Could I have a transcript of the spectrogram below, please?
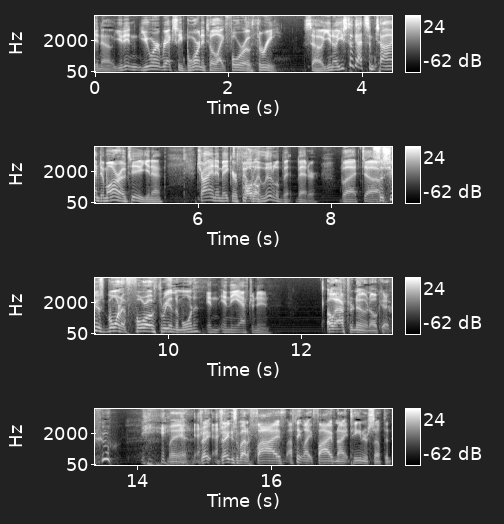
You know, you didn't. You weren't actually born until like 4:03. So you know, you still got some time tomorrow too. You know, trying to make her feel a little bit better. But um, so she was born at 4:03 in the morning. in in the afternoon. Oh, afternoon. Okay. Whew. Man, Drake, Drake is about a five. I think like five nineteen or something.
